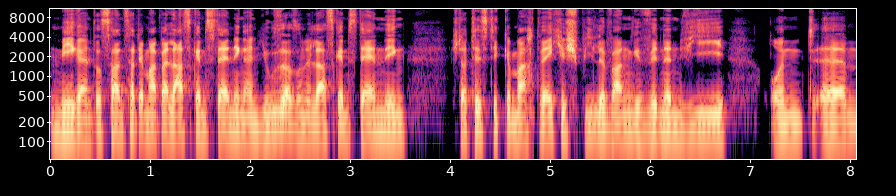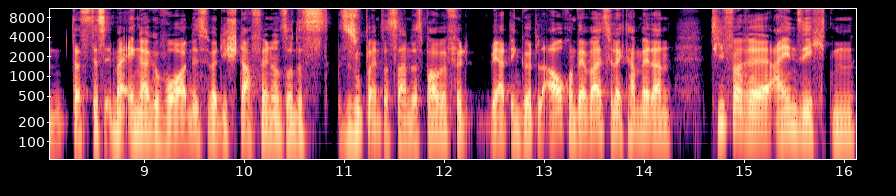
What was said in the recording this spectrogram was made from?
mega interessant. Es hat ja mal bei Last Game Standing ein User so eine Last Game Standing Statistik gemacht, welche Spiele wann gewinnen, wie und ähm, dass das immer enger geworden ist über die Staffeln und so, das ist super interessant. Das brauchen wir für Wer hat den Gürtel auch. Und wer weiß, vielleicht haben wir dann tiefere Einsichten,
